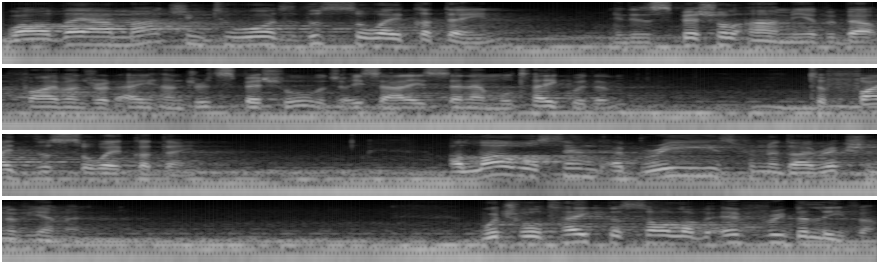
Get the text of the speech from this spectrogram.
While they are marching towards the Suwayqatain, and there's a special army of about 500, 800 special, which Isa alayhi salam will take with him to fight the Suwayqatain. Allah will send a breeze from the direction of Yemen which will take the soul of every believer.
